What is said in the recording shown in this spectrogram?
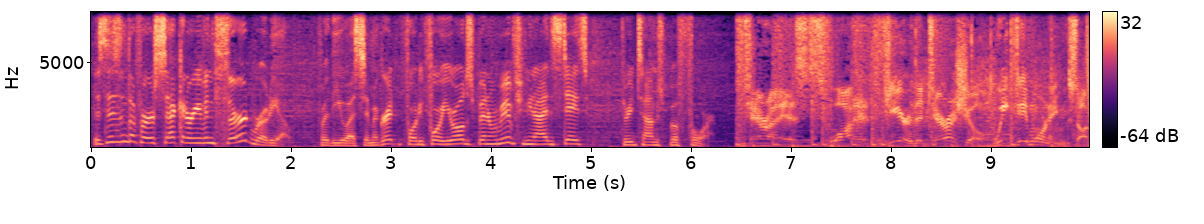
This isn't the first, second, or even third rodeo for the U.S. immigrant. 44 year old has been removed from the United States three times before. Tara is swatted. Hear the Tara Show weekday mornings on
